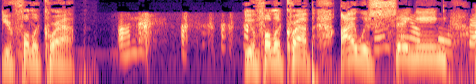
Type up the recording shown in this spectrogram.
You're full of crap. I'm not. You're full of crap. I was singing. full of crap.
